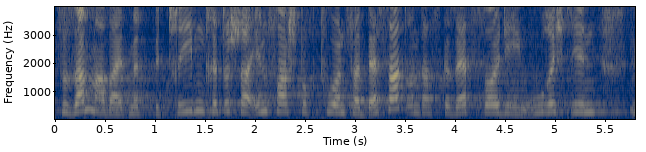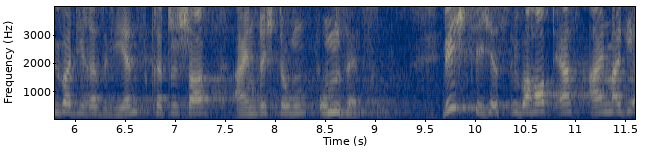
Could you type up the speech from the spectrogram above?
Zusammenarbeit mit Betrieben kritischer Infrastrukturen verbessert, und das Gesetz soll die EU-Richtlinien über die Resilienz kritischer Einrichtungen umsetzen. Wichtig ist überhaupt erst einmal die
